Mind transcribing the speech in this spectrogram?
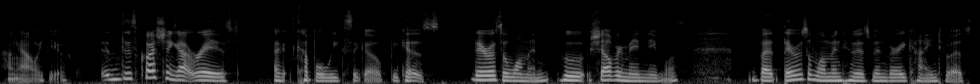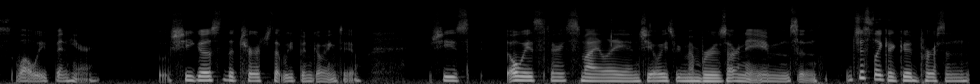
hung out with you. This question got raised a couple weeks ago because there was a woman who shall remain nameless, but there was a woman who has been very kind to us while we've been here. She goes to the church that we've been going to. She's always very smiley and she always remembers our names and just like a good person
